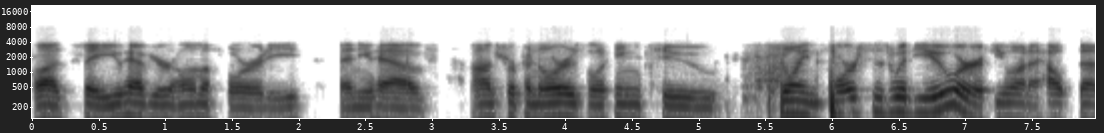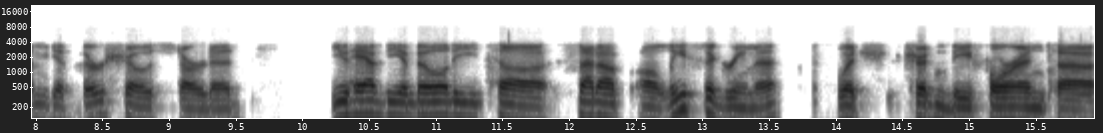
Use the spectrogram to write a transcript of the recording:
let's say you have your own authority and you have entrepreneurs looking to join forces with you, or if you want to help them get their shows started, you have the ability to set up a lease agreement, which shouldn't be foreign to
